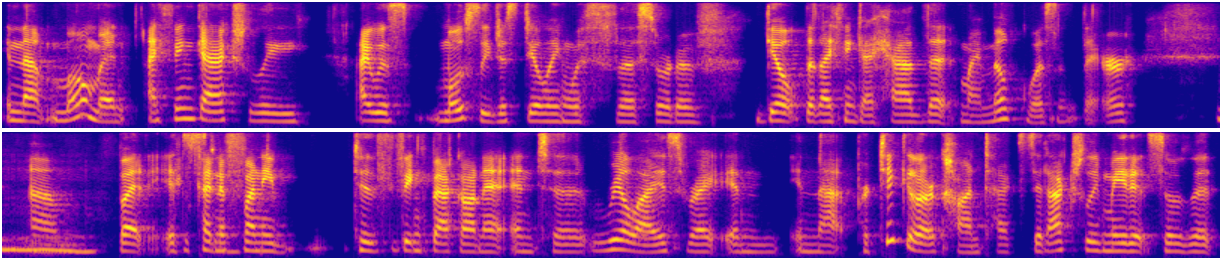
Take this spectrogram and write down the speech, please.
in that moment, I think actually I was mostly just dealing with the sort of guilt that I think I had that my milk wasn't there. Um, mm, um, but it's kind of funny to think back on it and to realize, right, in in that particular context, it actually made it so that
